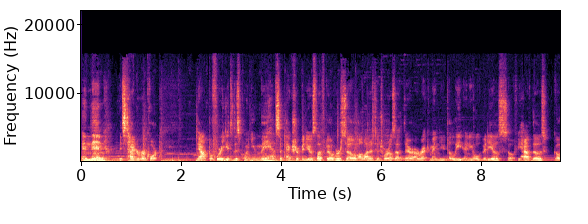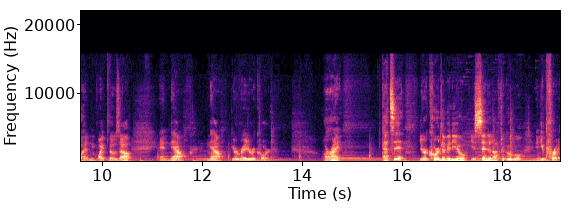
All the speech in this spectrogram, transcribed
And then it's time to record. Now, before you get to this point, you may have some extra videos left over. So a lot of tutorials out there I recommend you delete any old videos. So if you have those, go ahead and wipe those out. And now, now you're ready to record. All right, that's it. You record the video, you send it off to Google, and you pray.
